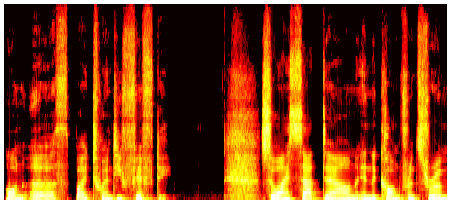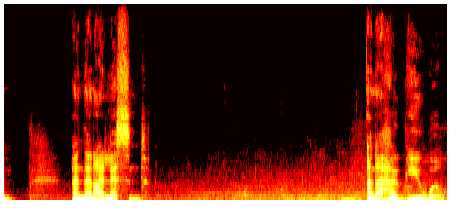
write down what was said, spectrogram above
on Earth by 2050. So I sat down in the conference room and then I listened and I hope you will.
